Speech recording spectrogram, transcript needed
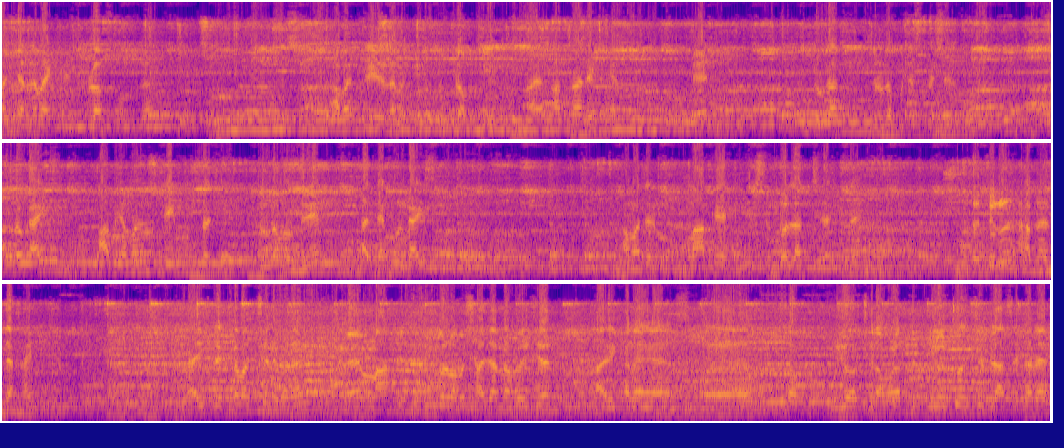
আমার channel mic blog বন্ধুরা আবার ফিরে এলাম একটি ব্লগ নিয়ে। আর আপনারা দেখছেন দুর্গা দুর্গা পুজো স্পেশাল তো গাইস আমি আমার এই মুহূর্তে দুর্গা মন্দিরে। আর দেখুন গাইস আমাদের মাকে কি সুন্দর লাগছে দেখতে। তো চলুন আপনাদের দেখাই। গাইস দেখতে পাচ্ছেন এখানে মাকে কি সুন্দরভাবে সাজানো হয়েছে। আর এখানে সব পুজো হচ্ছে নবরাত্রি পুজো চলছে প্লাস এখানে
